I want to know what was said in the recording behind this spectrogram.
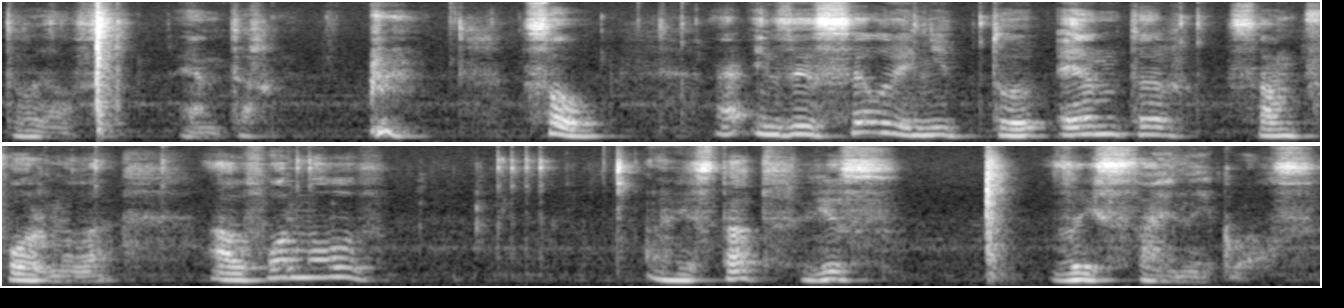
12 enter. So uh, in this cell we need to enter some formula. Our formula we start with this sign equals.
